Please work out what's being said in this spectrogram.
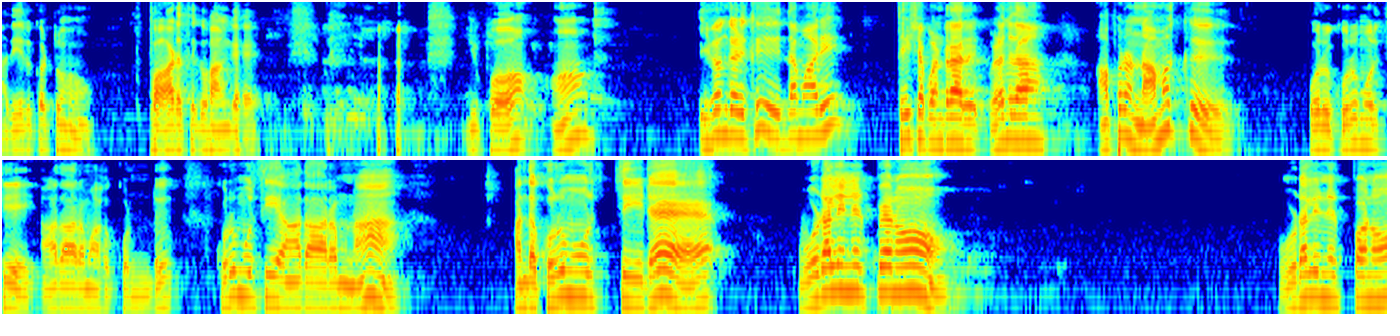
அது இருக்கட்டும். பாடத்துக்கு வாங்க. இப்போ இவங்களுக்கு இந்த மாதிரி தீஷை பண்ணுறாரு விளங்குதா? அப்புறம் நமக்கு ஒரு குருமூர்த்தியை ஆதாரமாக கொண்டு குருமூர்த்தியை ஆதாரம்னா அந்த குருமூர்த்தியிட உடலில் நிற்பனோ? உடலில் நிற்பனோ?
